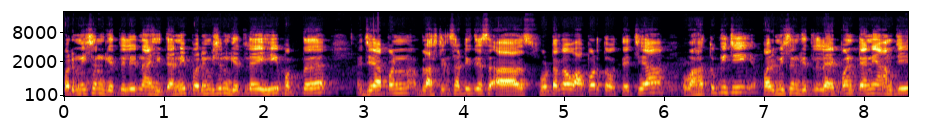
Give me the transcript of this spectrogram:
परमिशन घेतलेली नाही. त्यांनी परमिशन घेतली आहे ही फक्त जे आपण ब्लास्टिंगसाठी जे स्फोटकं वापरतो त्याच्या वाहतुकीची परमिशन घेतलेली आहे. पण त्यांनी आमची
